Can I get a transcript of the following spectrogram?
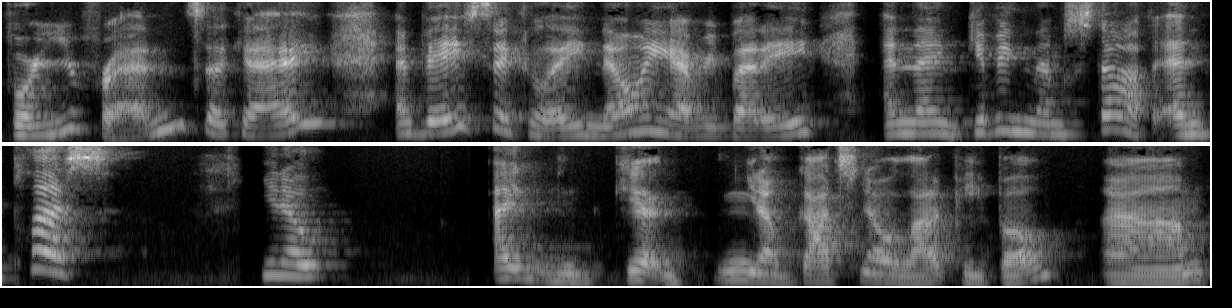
for your friends, okay? And basically knowing everybody and then giving them stuff. And plus, you know, I get, you know, got to know a lot of people. Um,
